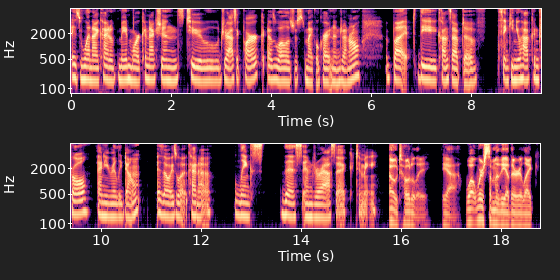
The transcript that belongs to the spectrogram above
is when I kind of made more connections to Jurassic Park as well as just Michael Crichton in general. But the concept of thinking you have control and you really don't is always what kind of links this and Jurassic to me. Oh, totally. Yeah. What were some of the other like?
